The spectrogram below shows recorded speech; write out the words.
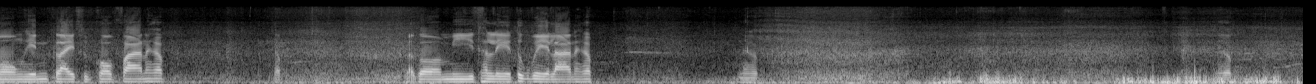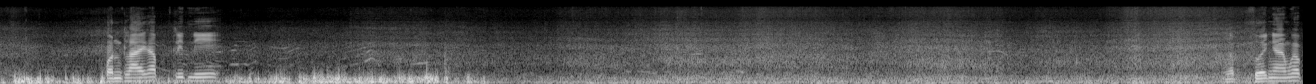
มองเห็นไกลสุดขอบฟ้านะครับครับ แล้วก็มีทะเลทุกเวลานะครับนะครับนะครับ ผ่อนคลายครับคลิปนี้ ครับสวยงามครับ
